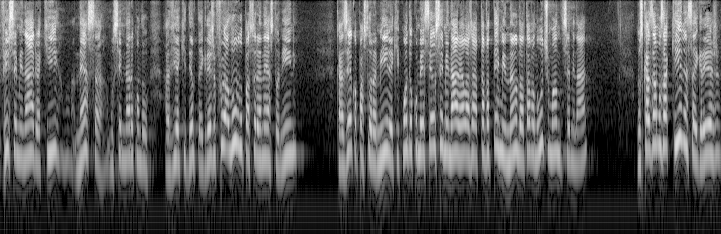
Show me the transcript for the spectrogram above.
Fiz seminário aqui, nessa, no seminário quando havia aqui dentro da igreja. Fui aluno do pastor Ernesto Nini. Casei com a pastora Miriam, que quando eu comecei o seminário, ela já estava terminando, ela estava no último ano de seminário. Nos casamos aqui nessa igreja.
